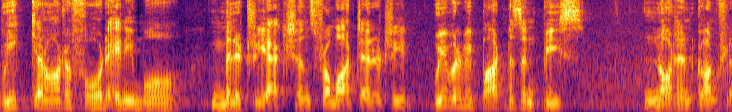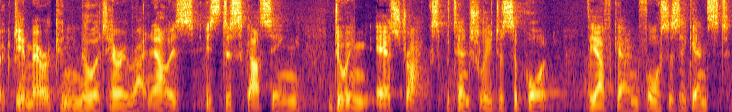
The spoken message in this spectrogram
We cannot afford any more military actions from our territory. We will be partners in peace, not in conflict. The American military right now is, is discussing doing airstrikes potentially to support the Afghan forces against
